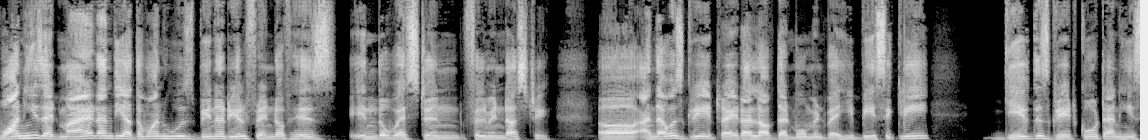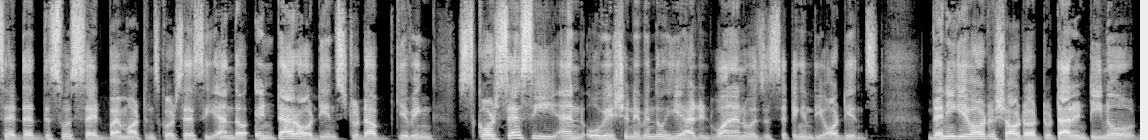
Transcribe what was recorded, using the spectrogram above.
one he's admired and the other one who's been a real friend of his in the Western film industry. Uh, and that was great, right? I love that moment where he basically gave this great quote and he said that this was said by Martin Scorsese. And the entire audience stood up giving Scorsese an ovation, even though he hadn't won and was just sitting in the audience. Then he gave out a shout out to Tarantino,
